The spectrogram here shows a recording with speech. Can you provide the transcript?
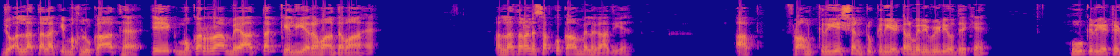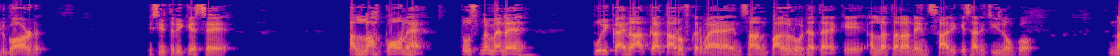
جو اللہ تعالی کی مخلوقات ہیں، ایک مقررہ میاد تک کے لیے رواں دواں ہے اللہ تعالیٰ نے سب کو کام میں لگا دیا آپ فرام کریشن ٹو کریٹر میری ویڈیو دیکھیں۔ ہو کریٹڈ گاڈ اسی طریقے سے اللہ کون ہے؟ تو اس میں میں نے پوری کائنات کا تعارف کروایا ہے، انسان پاگل ہو جاتا ہے کہ اللہ تعالیٰ نے ان ساری کی ساری چیزوں کو نہ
